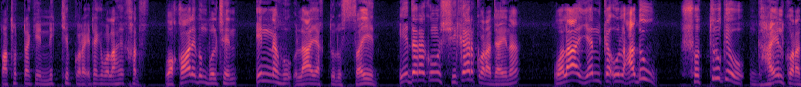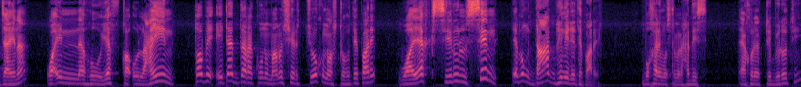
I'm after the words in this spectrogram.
পাথরটাকে নিক্ষেপ করা, এটাকে বলা হয় খাদ ওয়াকাল এবং বলছেন, ইন্নাহু লায়াকুল সাইদ। এ দ্বারা কোনো শিকার করা যায় না। ওয়ালা ইয়ানকাউল আদু। শত্রুকেও ঘায়েল করা যায় না। ওয়াইন্নাহু ইয়াফকাউল আইন। তবে এটার দ্বারা কোনো মানুষের চোখ নষ্ট হতে পারে। ওয়াক সিরুল সিন। এবং দাঁত ভেঙে যেতে পারে। বোখারি মুসলিমের হাদিস। এখন একটি বিরতি,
